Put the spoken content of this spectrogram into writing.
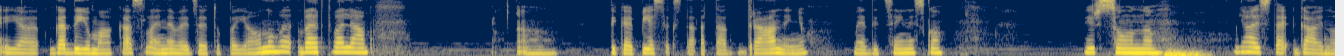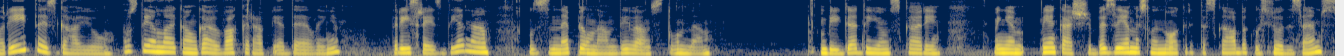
Ja gadījumā kas, lai nevajadzētu pa jaunu vērt vaļā, um, tikai piesakstā ar tādu drāniņu medicīnisko virsmu. Un, jā, es te, gāju no rīta, es gāju pusdienlaikā un gāju vakarā pie dēliņa. Trīs reizes dienā uz nepilnām divām stundām. Bija gadījums, ka arī viņam vienkārši bez iemesla nokrita skābeklis ļoti zems.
